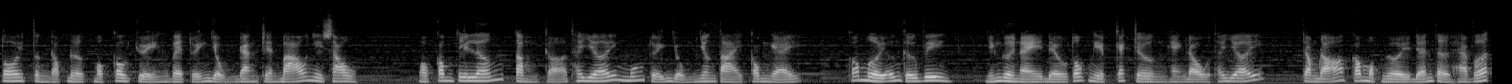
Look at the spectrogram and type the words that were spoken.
Tôi từng đọc được một câu chuyện về tuyển dụng đăng trên báo như sau. Một công ty lớn tầm cỡ thế giới muốn tuyển dụng nhân tài công nghệ có 10 ứng cử viên, những người này đều tốt nghiệp các trường hàng đầu thế giới, trong đó có một người đến từ Harvard.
